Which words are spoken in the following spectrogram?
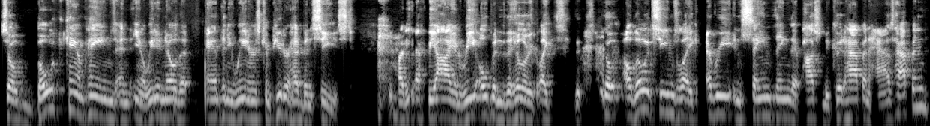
So both campaigns, and you know, we didn't know that Anthony Weiner's computer had been seized by the FBI and reopened the Hillary. Like, so although it seems like every insane thing that possibly could happen has happened,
